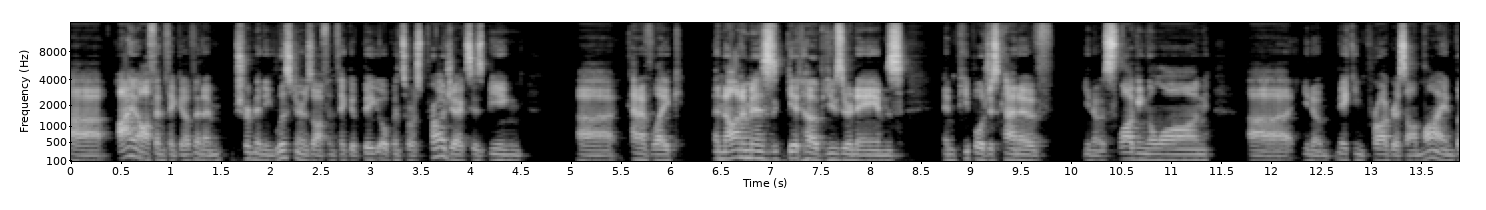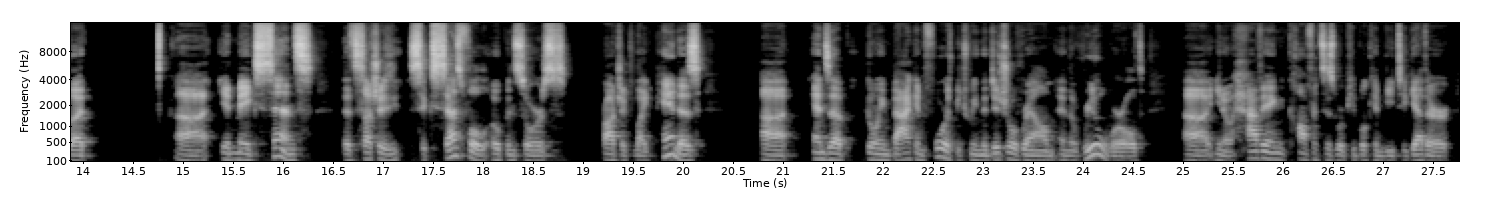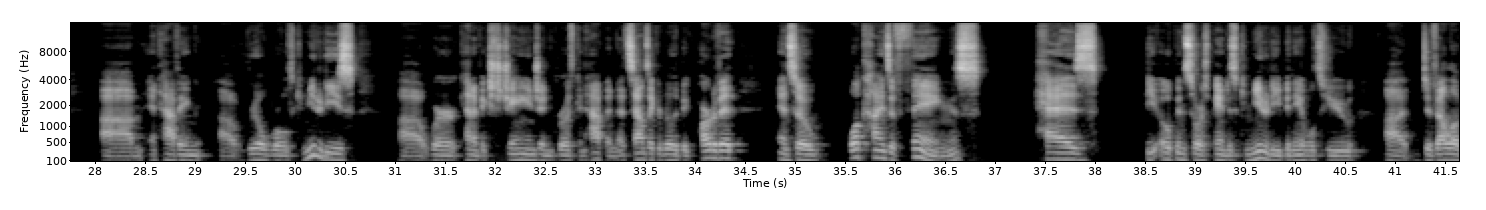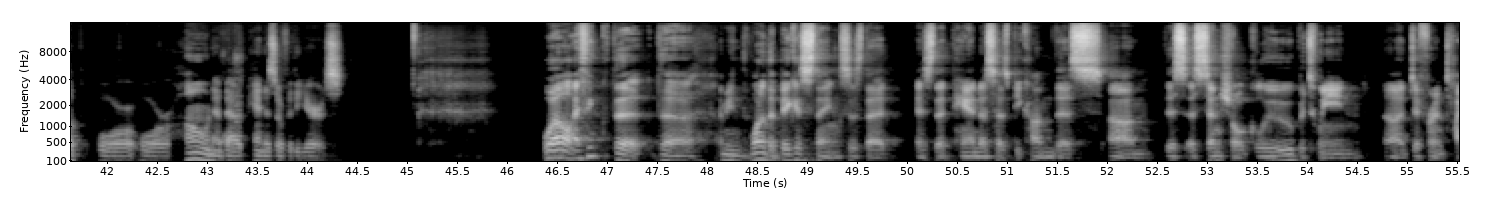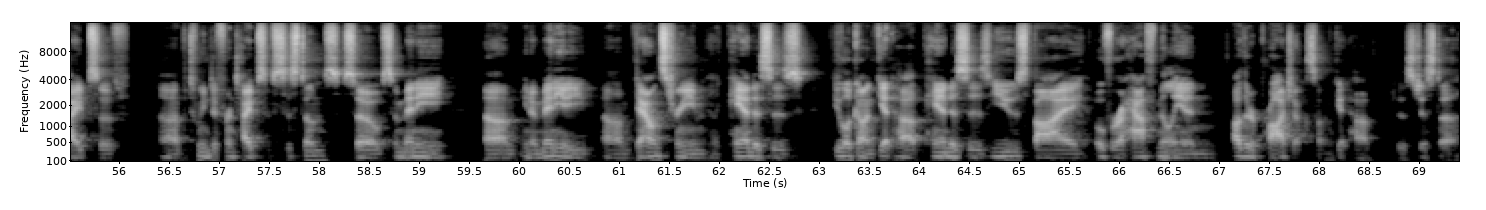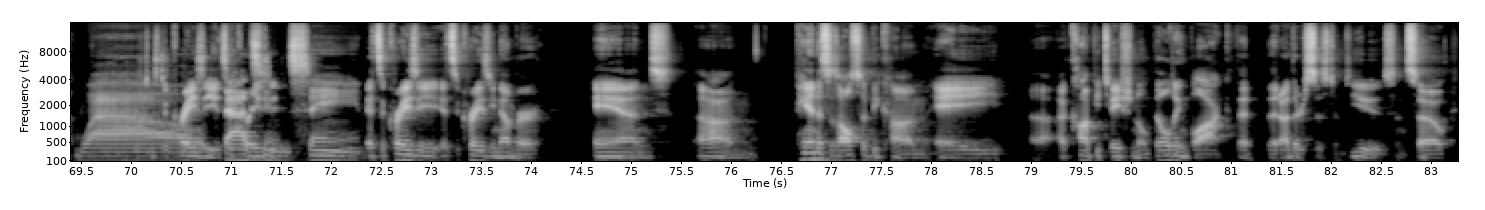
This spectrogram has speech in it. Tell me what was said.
uh, I often think of, and I'm sure many listeners often think of big open source projects as being uh, kind of like anonymous GitHub usernames and people just kind of you know slogging along, uh, you know, making progress online. But uh, it makes sense that such a successful open source project like Pandas uh, ends up going back and forth between the digital realm and the real world. Uh, you know, having conferences where people can meet together um, and having uh, real world communities uh, where kind of exchange and growth can happen. That sounds like a really big part of it. And so, what kinds of things has the open source pandas community been able to uh, develop or or hone about pandas over the years? Well, I think the the I mean one of the biggest things is that is that pandas has become this um, this essential glue between uh, different types of uh, between different types of systems. So so many um, you know many um, downstream like pandas is if you look on GitHub, pandas is used by over a half million other projects on GitHub. It's just a wow, it's just a crazy. It's That's a crazy, insane. It's a crazy. It's a crazy number, and um, pandas has also become a a computational building block that that other systems use, and so.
